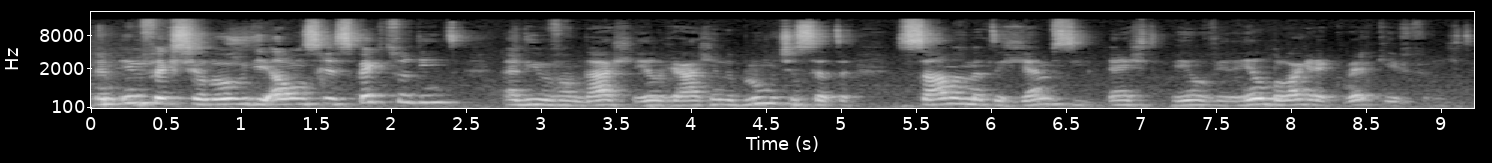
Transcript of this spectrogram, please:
een infectioloog die al ons respect verdient en die we vandaag heel graag in de bloemetjes zetten samen met de GEMS, die echt heel, veel, heel belangrijk werk heeft verricht.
